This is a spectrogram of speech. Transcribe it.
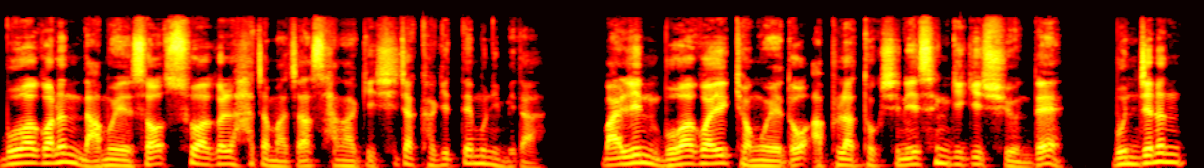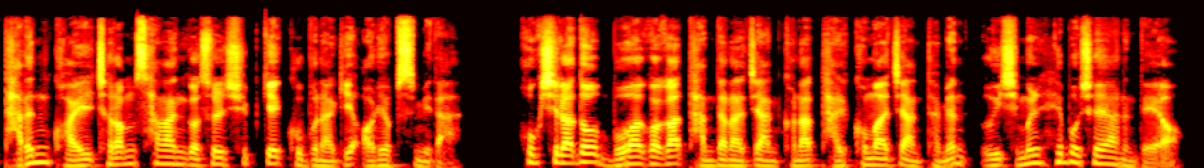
무화과는 나무에서 수확을 하자마자 상하기 시작하기 때문입니다. 말린 무화과의 경우에도 아플라톡신이 생기기 쉬운데 문제는 다른 과일처럼 상한 것을 쉽게 구분하기 어렵습니다. 혹시라도 무화과가 단단하지 않거나 달콤하지 않다면 의심을 해보셔야 하는데요.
